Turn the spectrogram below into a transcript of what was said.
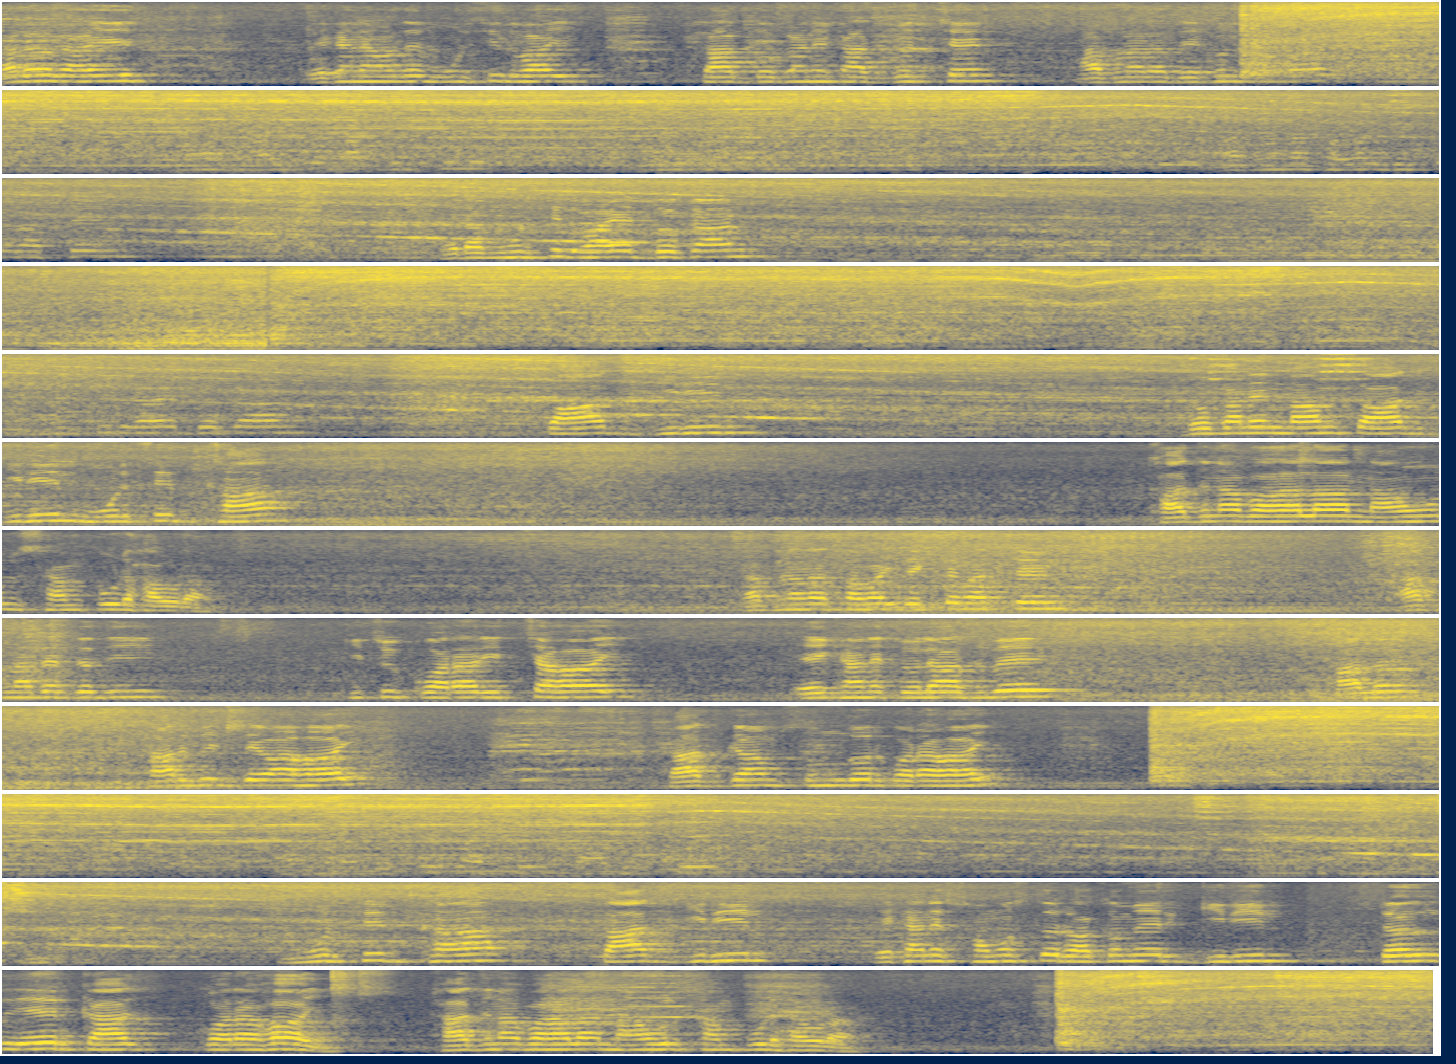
Hello guys এখানে আমাদের মুর্শিদ ভাই তার দোকানে কাজ করছে। আপনারা দেখুন। আপনারা সবাই দেখতে পাচ্ছেন। এটা মুর্শিদ ভাইয়ের দোকান। মুর্শিদ দোকান তাজ গিরিল। দোকানের নাম তাজ গিরিল মুর্শিদ খাঁ। খাজনা বাহালা, নাউল, শ্যামপুর, হাওড়া। আপনারা সবাই দেখতে পাচ্ছেন, আপনাদের যদি কিছু করার ইচ্ছা হয়, এইখানে চলে আসবে। ভালো সার্ভিস দেওয়া হয়। কাজকাম সুন্দর করা হয়। মুর্শিদ খাঁ কাজ গিরিল, এখানে সমস্ত রকমের গিরিল টল এর কাজ করা হয়। খাজনা বাহালা, নাউল শামপুর হাওড়া।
